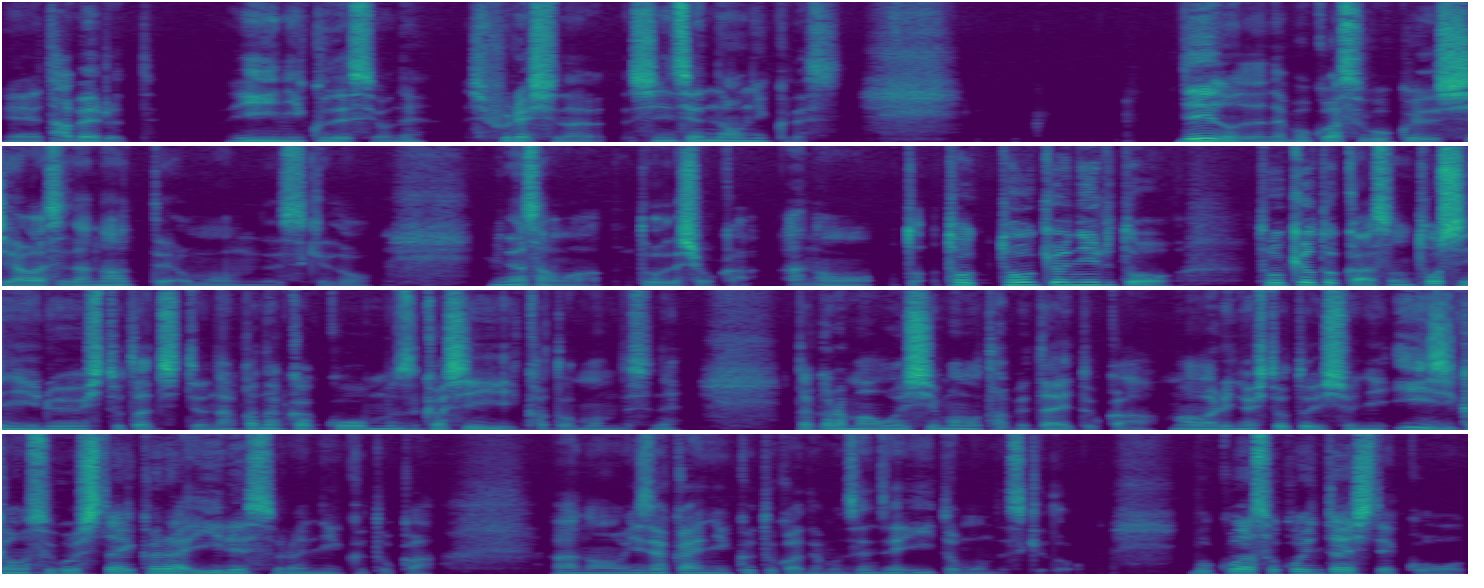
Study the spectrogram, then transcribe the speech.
えー食べるって。いい肉ですよね。フレッシュな、新鮮なお肉です。っていうのでね、僕はすごく幸せだなって思うんですけど、皆さんはどうでしょうか？あの、東京にいると、東京とかその都市にいる人たちってなかなかこう難しいかと思うんですね。だからまあ美味しいもの食べたいとか、周りの人と一緒にいい時間を過ごしたいからいいレストランに行くとか、あの、居酒屋に行くとかでも全然いいと思うんですけど、僕はそこに対してこ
